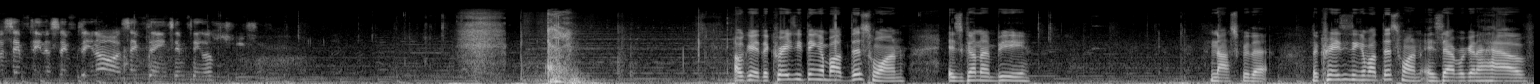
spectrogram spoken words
the same thing. The same thing. No, the same thing. Same thing. That was really fun. Okay, the crazy thing about this one is gonna be. Nah, screw that. The crazy thing about this one is that we're gonna have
